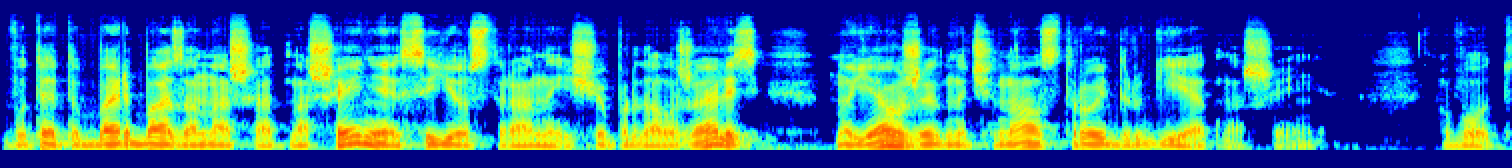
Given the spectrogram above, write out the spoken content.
вот эта борьба за наши отношения с ее стороны еще продолжались, но я уже начинал строить другие отношения. Вот.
